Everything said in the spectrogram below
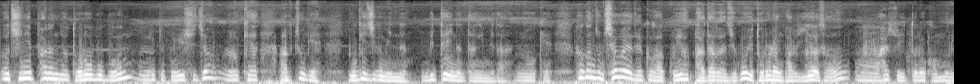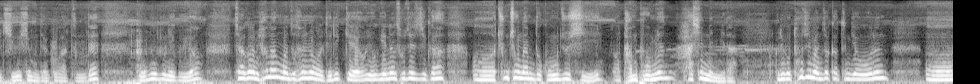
어, 진입하는 요 도로 부분 이렇게 보이시죠? 이렇게 앞쪽에 여기 지금 있는 밑에 있는 땅입니다. 이렇게 흙은 좀 채워야 될 것 같고요. 흙 받아가지고 이 도로랑 바로 이어서 어, 할 수 있도록 건물을 지으시면 될 것 같은데 이 부분이고요. 자 그럼 현황 먼저 설명을 드릴게요. 여기는 소재지가 어, 충청남도 공주시 어, 반포면 하신리입니다. 그리고 토지 면적 같은 경우는 어,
